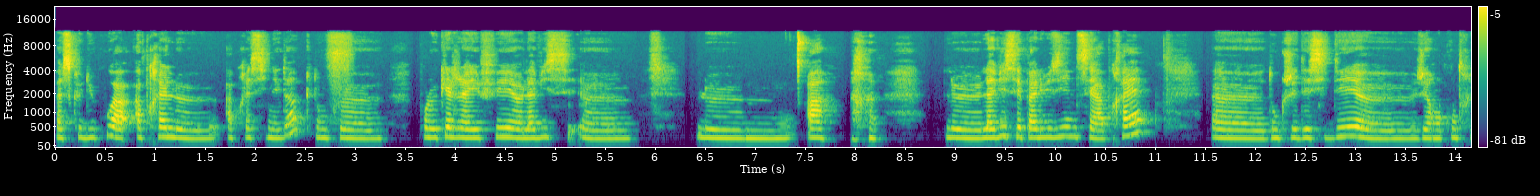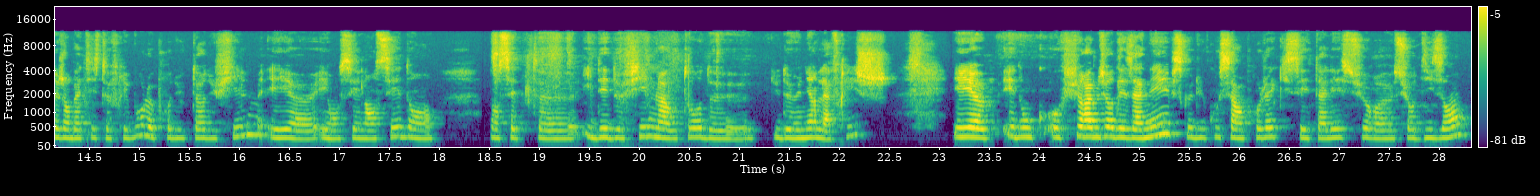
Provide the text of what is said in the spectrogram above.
Parce que du coup, après, Cinédoc, donc, euh, pour lequel j'avais fait euh, La vie, euh, le, ah, La vie, c'est pas l'usine, c'est après. donc j'ai décidé, j'ai rencontré Jean-Baptiste Fribourg, le producteur du film, et, on s'est lancé dans, cette idée de film là autour du devenir de la friche. Et, et, donc au fur et à mesure des années, puisque du coup c'est un projet qui s'est étalé sur, sur 10 ans,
